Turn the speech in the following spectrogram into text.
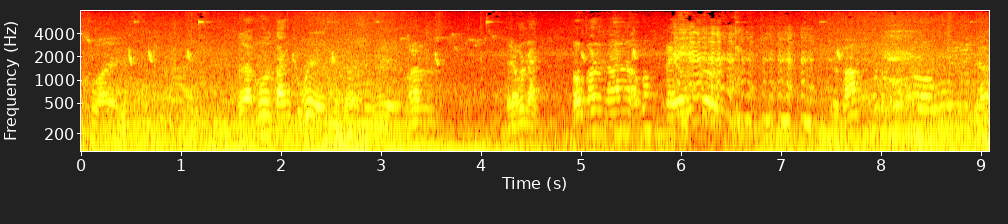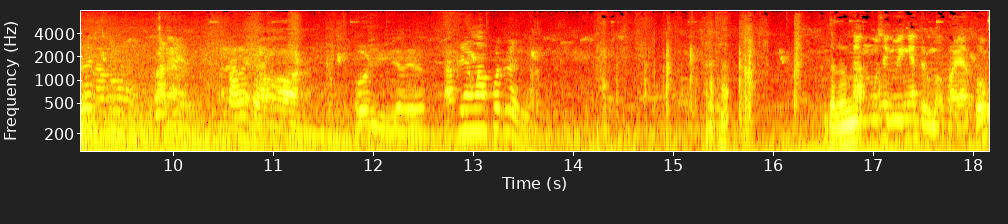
sesuai. Terus aku utang duit gitu. Kan, ya udah. Oh kan anak apa? Kayak itu. Ya bang, aku tuh oh, ini jalan anu. Panas on. Oh iya ya. Yang lagi. Terus wingi durung mbok bayar, Bung.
